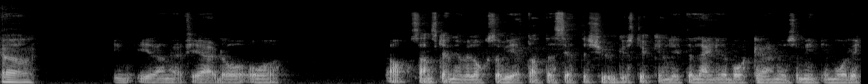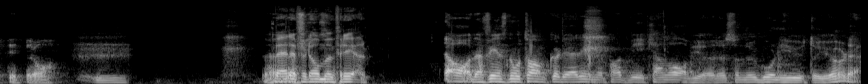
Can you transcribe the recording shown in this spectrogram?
Ja. i, i den här fjärde. Och, och, ja, sen ska ni väl också veta att det sitter 20 stycken lite längre bort här nu som inte mår riktigt bra. Mm. Värre för dem än för er. Ja, det finns nog tankar där inne på att vi kan avgöra, så nu går ni ut och gör det.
